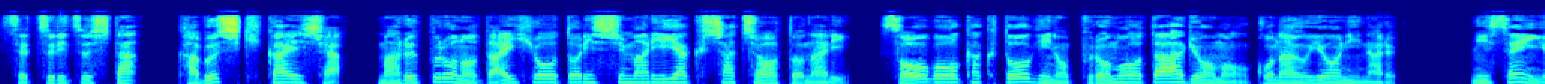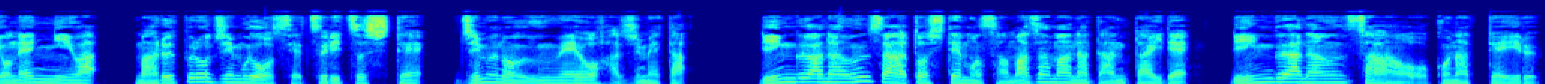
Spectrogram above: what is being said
設立した株式会社マルプロの代表取締役社長となり、総合格闘技のプロモーター業も行うようになる。2004年には、マルプロジムを設立して、ジムの運営を始めた。リングアナウンサーとしても様々な団体で、リングアナウンサーを行っている。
